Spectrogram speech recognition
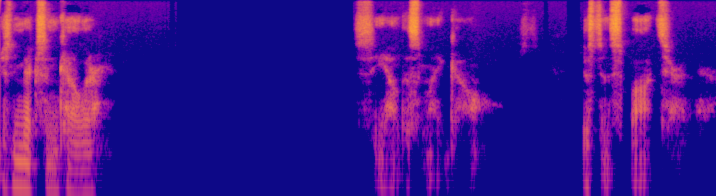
Just mixing color. See how this might go. Just in spots here and there.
